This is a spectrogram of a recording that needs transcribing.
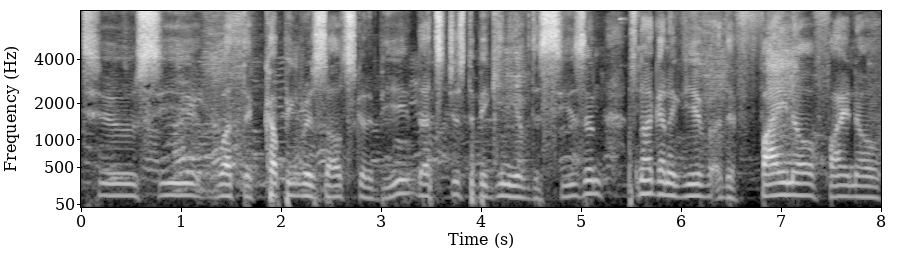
to see what the cupping results going to be. That's just the beginning of the season. It's not going to give the final final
